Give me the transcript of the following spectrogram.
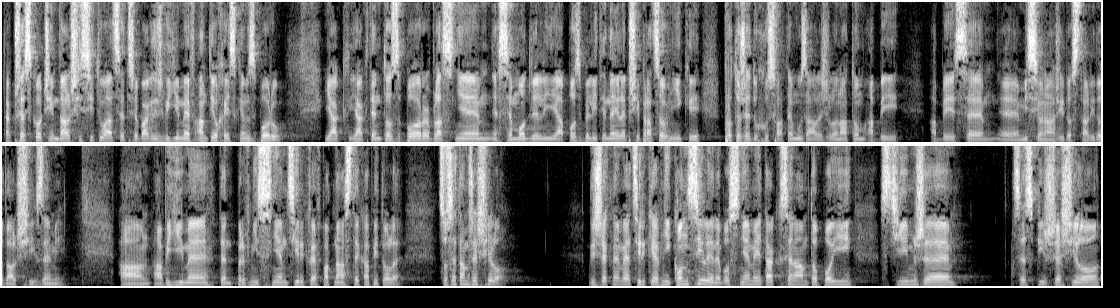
tak přeskočím další situace, třeba když vidíme v antiochejském sboru, jak, jak tento sbor vlastně se modlili a pozbyli ty nejlepší pracovníky, protože Duchu Svatému záleželo na tom, aby, aby se eh, misionáři dostali do dalších zemí. A, a vidíme ten první sněm církve v 15. kapitole. Co se tam řešilo? Když řekneme církevní koncily nebo sněmy, tak se nám to pojí s tím, že se spíš řešilo,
